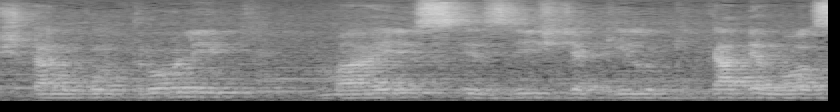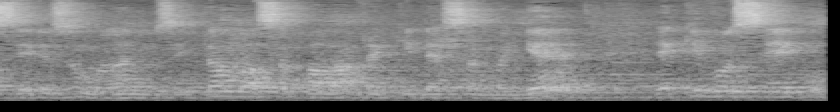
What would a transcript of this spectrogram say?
está no controle mas existe aquilo que cabe a nós seres humanos. Então, nossa palavra aqui dessa manhã é que você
